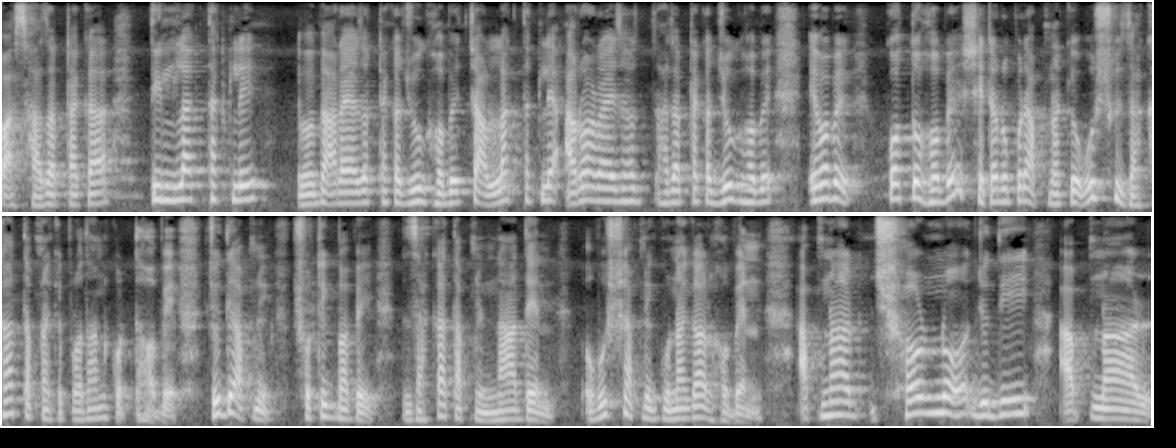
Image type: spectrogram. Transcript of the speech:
পাঁচ হাজার টাকা। তিন লাখ থাকলে এভাবে আড়াই হাজার টাকা যোগ হবে, চার লাখ থাকলে আরও আড়াই হাজার- টাকা যোগ হবে। এভাবে কত হবে সেটার উপরে আপনাকে অবশ্যই জাকাত আপনাকে প্রদান করতে হবে। যদি আপনি সঠিকভাবে জাকাত আপনি না দেন, অবশ্যই আপনি গুণাগার হবেন। আপনার স্বর্ণ যদি আপনার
